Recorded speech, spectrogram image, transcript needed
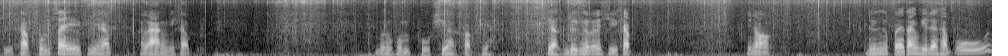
พี่ครับผมใส่พี่ครับข้างล่างพี่ครับ เบื้องผมผูกเชือกครับพี่เชือกดึงกันไปพี่ครับ พี่น้องดึงกันไปตั้งพี่เลยครับโอ้ย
